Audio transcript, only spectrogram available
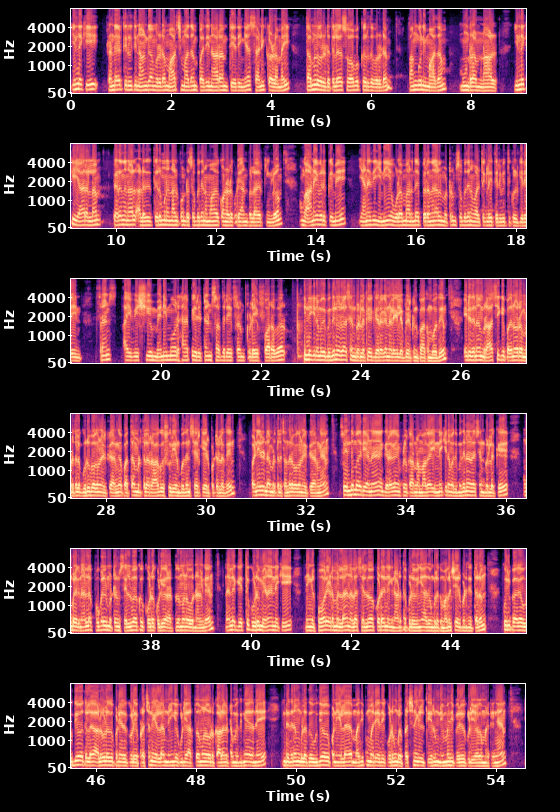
இன்னைக்கு ரெண்டாயிரத்தி இருபத்தி நான்காம் வருடம் மார்ச் மாதம் பதினாறாம் தேதிங்க. சனிக்கிழமை தமிழ் வருடத்தில் சோபக்கருது வருடம். பங்குனி மாதம் மூன்றாம் நாள். இன்னைக்கு யாரெல்லாம் பிறந்த நாள் அல்லது திருமண நாள் போன்ற சுபதினமாக கொண்டாடக்கூடிய அன்பலாக இருக்கீங்களோ உங்கள் அனைவருக்குமே எனது இனிய உளமார்ந்த பிறந்தநாள் மற்றும் சுபதின வாழ்த்துக்களை தெரிவித்துக் கொள்கிறேன். Friends I wish you many more happy returns of the day from today for our இன்னைக்கு நமது மிதுன ராசி என்பவர்களுக்கு கிரக நிலைகள் எப்படி இருக்குன்னு பார்க்கும்போது இன்று தினம் ராசிக்கு பதினோராம் இடத்துல குரு பகவான் இருக்கிறாங்க பத்தாம் இடத்துல ராகு சூரியன் புதன் சேர்க்கை ஏற்பட்டுள்ளது. பன்னிரெண்டாம் இடத்துல சந்திர பகவான் இருக்கிறாங்க ஸோ இந்த மாதிரியான கிரக அமைப்புகள் காரணமாக இன்னைக்கு நமது மிதுன ராசி என்பவர்களுக்கு உங்களுக்கு நல்ல புகழ் மற்றும் செல்வாக்கு கூடக்கூடிய ஒரு அற்புதமான ஒரு நாளுங்க. நல்ல கெத்து கூடும். ஏன்னா இன்னைக்கு நீங்கள் போற இடமெல்லாம் நல்ல செல்வாக்கோட இன்னைக்கு நடத்தப்படுவீங்க. அது உங்களுக்கு மகிழ்ச்சி ஏற்படுத்தி தரும். குறிப்பாக உத்தியோகத்தில் அலுவலக பணியிருக்கக்கூடிய இருக்கக்கூடிய பிரச்சனைகள் எல்லாம் நீங்கக்கூடிய அற்புதமான ஒரு காலகட்டம் இதுங்க. அதனே இந்த தினம் உங்களுக்கு உத்தியோக பணியில் மதிப்பு மரியாதை கூட உங்கள் பிரச்சனைகள் தீரும் நிம்மதி பெறக்கூடிய யோகம் இருக்குங்க.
